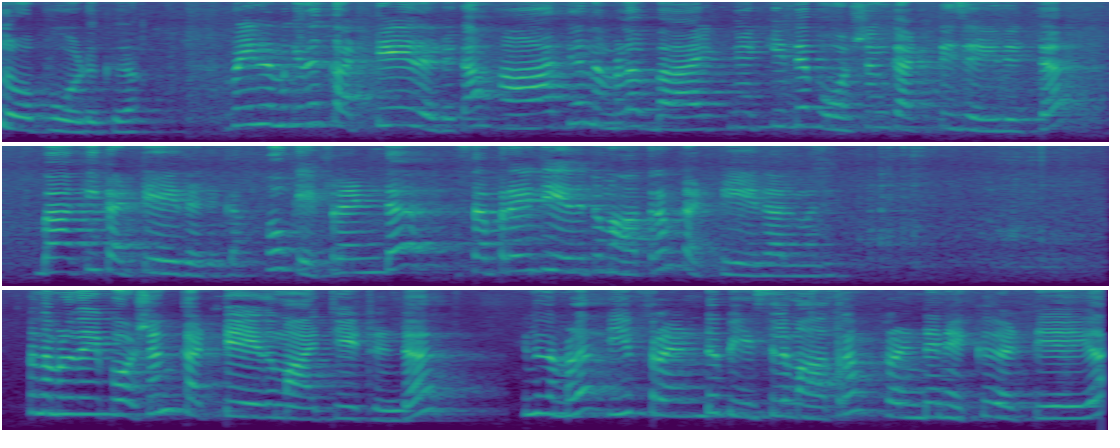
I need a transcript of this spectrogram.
സ്ലോപ്പ് കൊടുക്കുക. അപ്പോൾ ഇനി നമുക്കിത് കട്ട് ചെയ്തെടുക്കാം. ആദ്യം നമ്മൾ ബാക്ക് നെക്കിന്റെ പോർഷൻ കട്ട് ചെയ്തിട്ട് ബാക്കി കട്ട് ചെയ്തെടുക്കാം. ഓക്കെ ഫ്രണ്ട് സെപ്പറേറ്റ് ചെയ്തിട്ട് മാത്രം കട്ട് ചെയ്താൽ മതി. ഇപ്പം നമ്മൾ ഈ പോർഷൻ കട്ട് ചെയ്ത് മാറ്റിയിട്ടുണ്ട്. ഇനി നമ്മൾ ഈ ഫ്രണ്ട് പീസിൽ മാത്രം ഫ്രണ്ട് നെക്ക് കട്ട് ചെയ്യുക.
